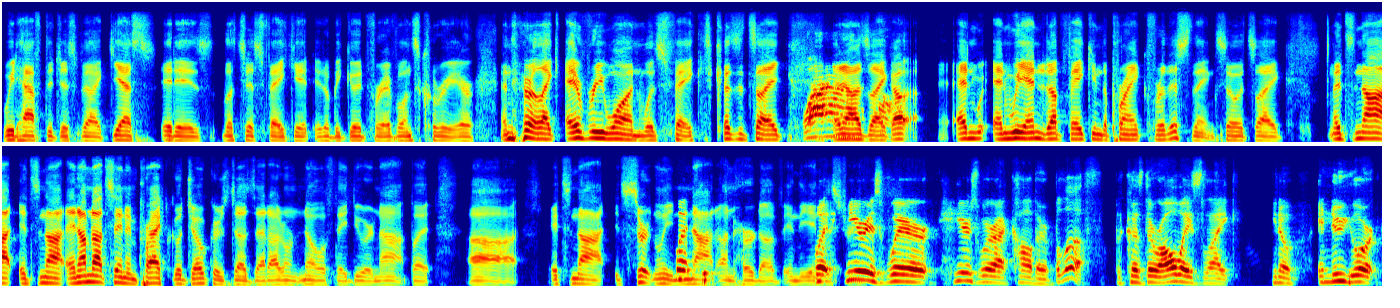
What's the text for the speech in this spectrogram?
we'd have to just be like yes it is let's just fake it it'll be good for everyone's career and they were like everyone was faked because it's like Wow. and I was like, oh, and and we ended up faking the prank for this thing. So it's like, it's not, it's not, and I'm not saying Impractical Jokers does that. I don't know if they do or not, but uh, it's not, it's certainly But- not unheard of in the but industry. here is where here's where I call their bluff because they're always like, you know, in New York,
